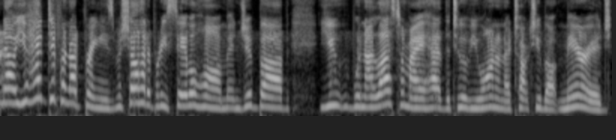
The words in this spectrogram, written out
now you had different upbringings. Michelle had a pretty stable home, and Jim Bob, you when I last time I had the two of you on and I talked to you about marriage,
